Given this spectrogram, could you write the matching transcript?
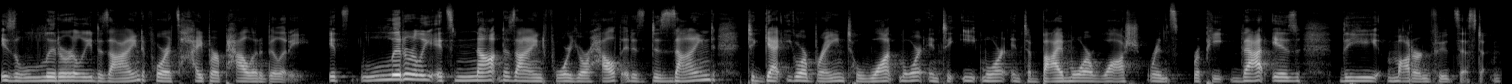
is literally designed for its hyper palatability. It's literally it's not designed for your health. It is designed to get your brain to want more and to eat more and to buy more, wash, rinse, repeat. That is the modern food system.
